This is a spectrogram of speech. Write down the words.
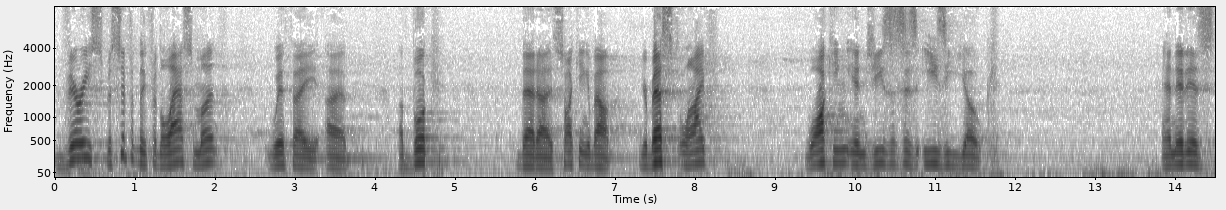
very specifically for the last month with a, uh, a book that uh, is talking about your best life walking in Jesus' easy yoke. And it is,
